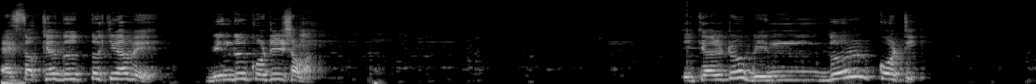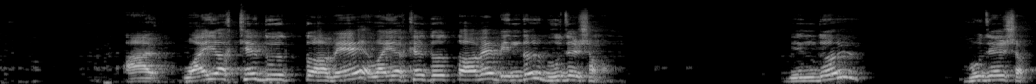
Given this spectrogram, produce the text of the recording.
এক্স অক্ষের দূরত্ব কি হবে? বিন্দুর কোটির সমান। ইকুয়াল টু বিন্দুর কোটি। আর ওয়াই অক্ষের দূরত্ব হবে ওয়াই অক্ষের দূরত্ব হবে বিন্দুর ভুজের সমান। বিন্দুর ভুজের সমান।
